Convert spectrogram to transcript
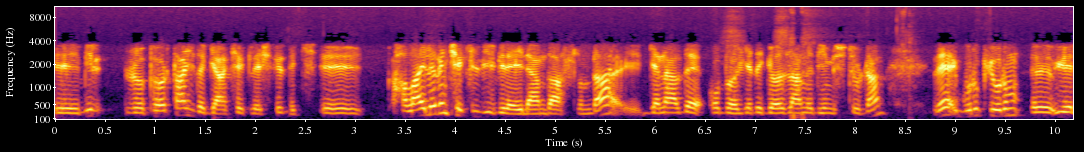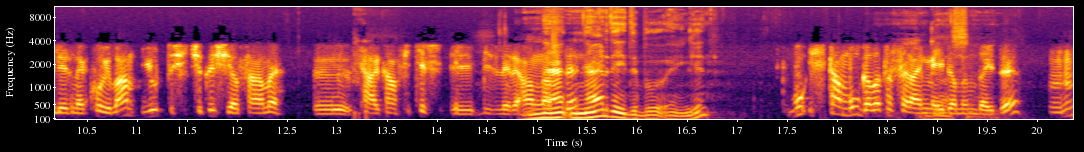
e, bir röportaj da gerçekleştirdik. E, halayların çekildiği bir eylemdi aslında. E, genelde o bölgede gözlemlediğimiz türden ve grup yorum e, üyelerine koyulan yurt dışı çıkış yasağını e, Serkan Fikir e, bizlere anlattı. Ne, neredeydi bu Engin? Bu İstanbul Galatasaray Meydanı'ndaydı. Hı hı.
